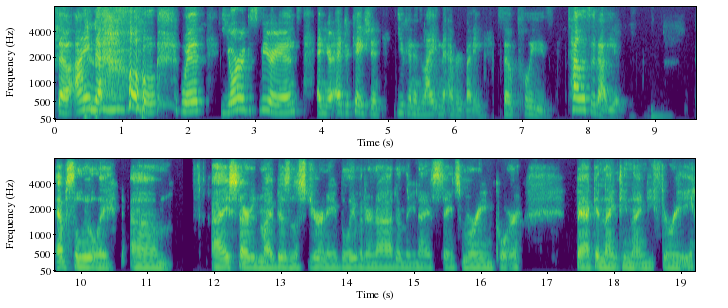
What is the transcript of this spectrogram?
So I know with your experience and your education, you can enlighten everybody. So please tell us about you. Absolutely. Um, I started my business journey, believe it or not, in the United States Marine Corps back in 1993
